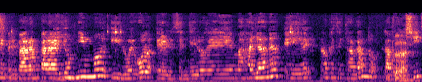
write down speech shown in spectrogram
se preparan para ellos mismos y luego el sendero de Mahayana es lo que se está hablando, la claro. Sí,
